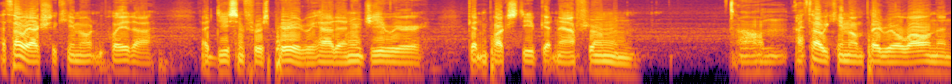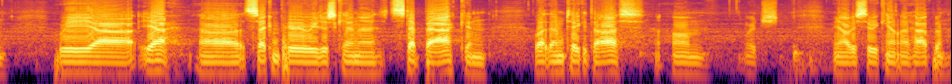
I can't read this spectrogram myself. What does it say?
I thought we actually came out and played a, a decent first period. We had energy. We were getting pucks deep, getting after them, and um, I thought we came out and played real well. And then we, uh, yeah, uh, second period we just kind of stepped back and let them take it to us, um, which I mean obviously we can't let happen.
